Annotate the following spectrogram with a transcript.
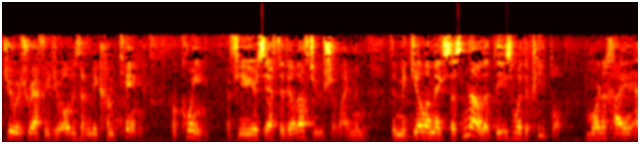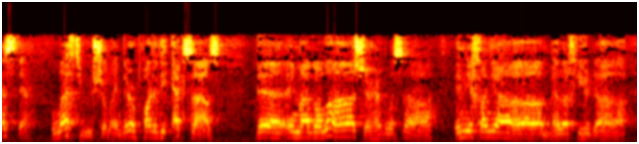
Jewish refugee all of a sudden become king or queen a few years after they left Yerushalayim. And the Megillah makes us know that these were the people, Mordechai and Esther, left Yerushalayim. They were part of the exiles the Imagola, Im Yechanya, Melech Yehuda,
